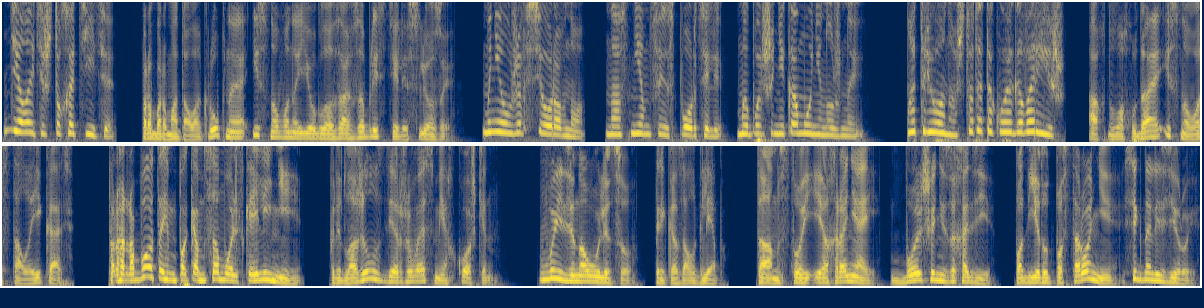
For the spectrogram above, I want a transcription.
«Делайте, что хотите», — пробормотала крупная, и снова на ее глазах заблестели слезы. «Мне уже все равно. Нас немцы испортили. Мы больше никому не нужны». «Матрёна, что ты такое говоришь?» — ахнула худая и снова стала икать. «Проработаем по комсомольской линии», — предложил, сдерживая смех Кошкин. «Выйди на улицу», — приказал Глеб. «Там стой и охраняй. Больше не заходи. Подъедут посторонние, сигнализируй».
